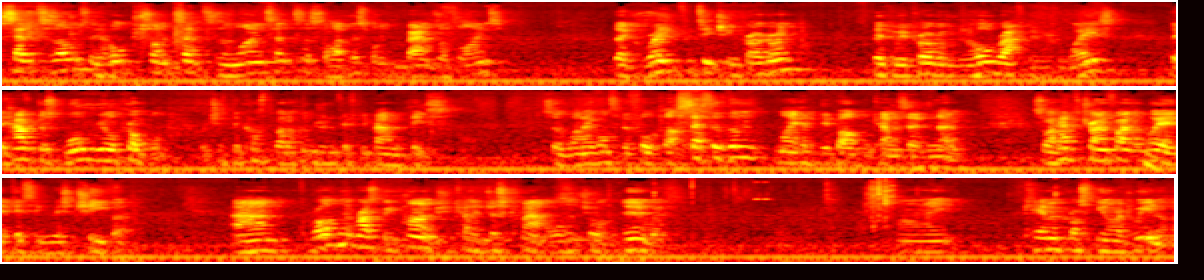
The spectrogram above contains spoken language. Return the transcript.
sensors on, so they have ultrasonic sensors and line sensors, so like this one, you can bounce off lines. They're great for teaching programming. They can be programmed in a whole raft of different ways. They have just one real problem, which is they cost about £150 a piece. So when I wanted a full class set of them, my head of department kind of said no. So I had to try and find a way of getting this cheaper. And rather than the Raspberry Pi, which had kind of just come out, I wasn't sure what to do with, I came across the Arduino.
